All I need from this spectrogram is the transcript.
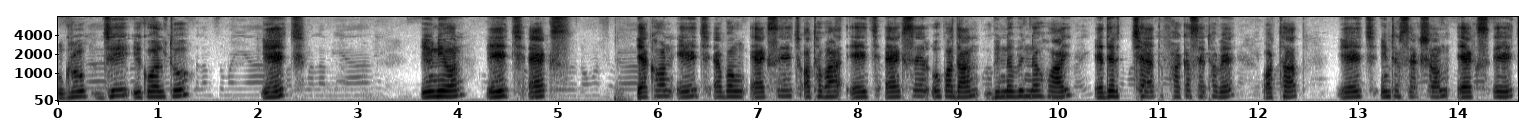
group G equal to H union H X এখন এইচ এবং এক্স এইচ অথবা এইচ এক্সের উপাদান ভিন্ন ভিন্ন হওয়ায় এদের ছেদ ফাঁকা সেট হবে, অর্থাৎ H intersection X H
